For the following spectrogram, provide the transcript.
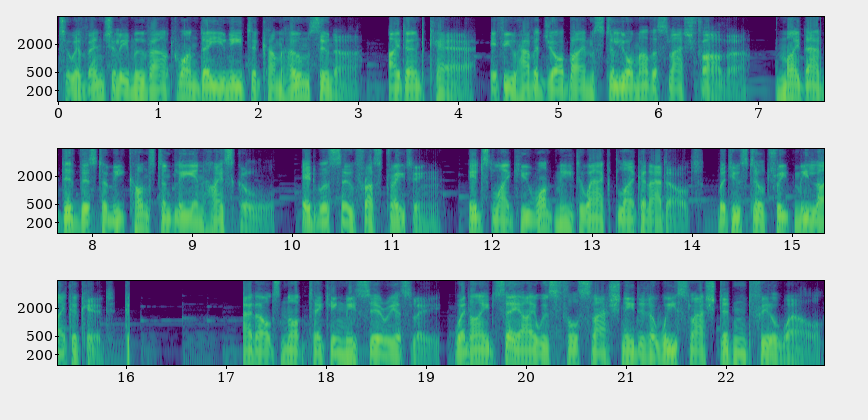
To eventually move out one day you need to come home sooner. I don't care if you have a job I'm still your mother slash father. My dad did this to me constantly in high school. It was so frustrating. It's like you want me to act like an adult, but you still treat me like a kid. Adults not taking me seriously when I'd say I was full slash needed a wee slash didn't feel well.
